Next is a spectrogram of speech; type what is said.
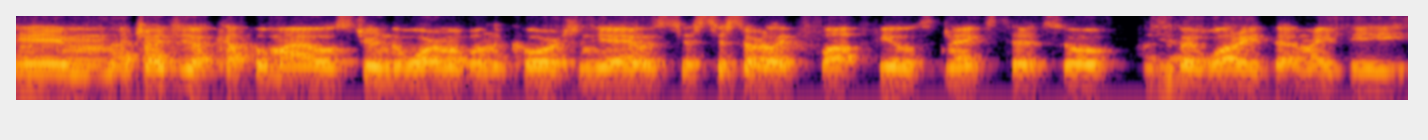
um, I tried to do a couple miles during the warm up on the course, and yeah, it was just, just sort of like flat fields next to it. So I was yeah. a bit worried that it might be,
